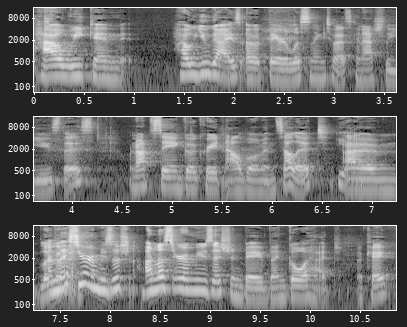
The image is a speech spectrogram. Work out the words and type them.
how we can how you guys out there listening to us can actually use this. We're not saying go create an album and sell it. Um, look Unless you're a musician. unless you're a musician, babe, then go ahead. Okay.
